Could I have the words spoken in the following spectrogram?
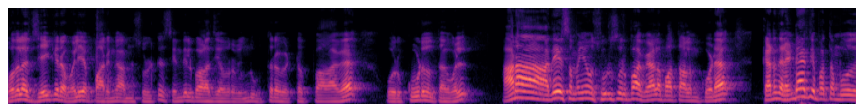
முதல்ல ஜெயிக்கிற வழியை பாருங்கள் அப்படின்னு சொல்லிட்டு செந்தில் பாலாஜி அவர்கள் வந்து உத்தரவிட்டதாக ஒரு கூடுதல் தகவல். ஆனால் அதே சமயம் சுறுசுறுப்பாக வேலை பார்த்தாலும் கூட கடந்த ரெண்டாயிரத்தி பத்தொம்போது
